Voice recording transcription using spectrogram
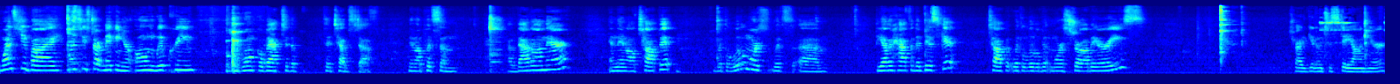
Once you buy, once you start making your own whipped cream, you won't go back to the, the tub stuff. Then I'll put some of that on there and then I'll top it with a little more, with um, the other half of the biscuit. Top it with a little bit more strawberries. Try to get them to stay on here.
